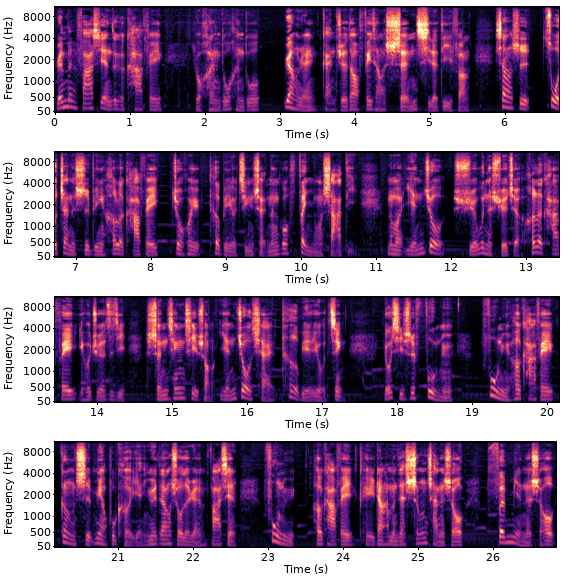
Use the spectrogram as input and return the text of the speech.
人们发现这个咖啡有很多很多。让人感觉到非常神奇的地方，像是作战的士兵喝了咖啡就会特别有精神，能够奋勇杀敌。那么研究学问的学者喝了咖啡也会觉得自己神清气爽，研究起来特别有劲。尤其是妇女，妇女喝咖啡更是妙不可言，因为当时候的人发现妇女喝咖啡可以让他们在生产的时候、分娩的时候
